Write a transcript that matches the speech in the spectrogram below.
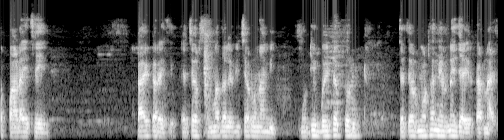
का पाडायचंय? काय करायचंय? याच्यावर समाजाला विचारून आम्ही मोठी बैठक करू. त्याच्यावर मोठा निर्णय जाहीर करणार आहे.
